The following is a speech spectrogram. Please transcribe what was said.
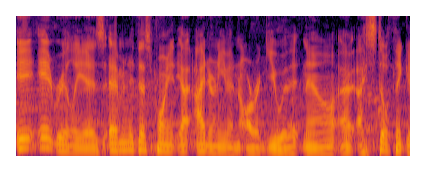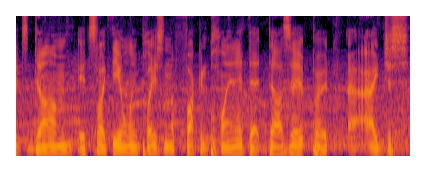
It, it really is. I mean, at this point, I, I don't even argue with it now. I, I still think it's dumb. It's like the only place on the fucking planet that does it, but I just.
